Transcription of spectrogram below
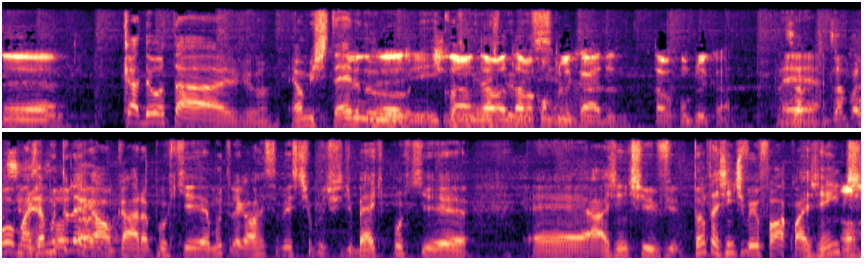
É, Cadê o Otávio? É o mistério pois do. é, gente, não, tava, tava complicado. Tava complicado. É. Pô, mas é muito legal, né? cara, porque é muito legal receber esse tipo de feedback, porque é, a gente. Tanta gente veio falar com a gente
